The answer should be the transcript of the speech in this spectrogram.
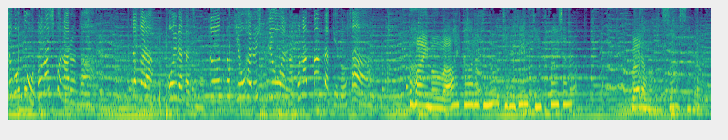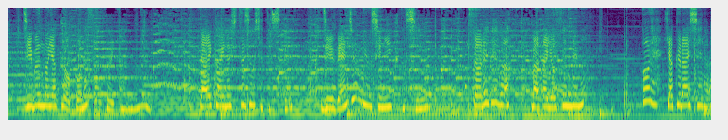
すごくおとなしくなるんだ。だからオイラたちもずっと気を張る必要はなくなったんだけどさ。パイモンは相変わらずのんきで元気いっぱいじゃなわらわもそろそろ自分の役をこなさんといかんの大会の出場者として事前準備をしに行くとしよう。それではまた予選でな。ほれ百来シャラ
